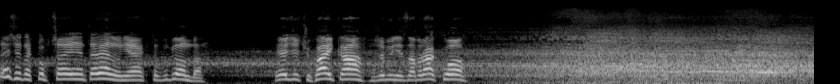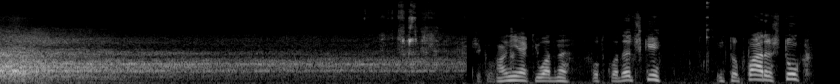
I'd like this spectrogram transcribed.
Wiecie, tak obczajenie terenu, nie? Jak to wygląda. Jedzie ciuchajka, żeby nie zabrakło. Kochani, jakie ładne podkładeczki. I to parę sztuk.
